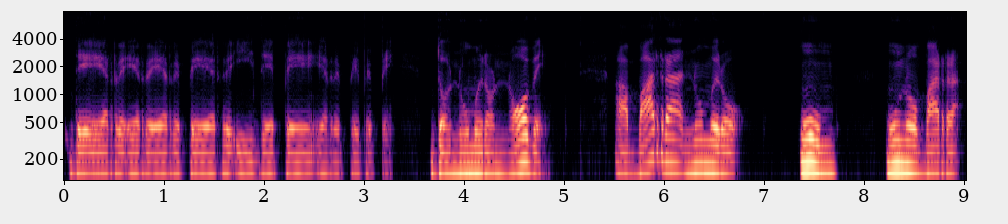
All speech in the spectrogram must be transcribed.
D, R, R, R, P, R y D, P. Do número 9. A barra número 1, 1 barra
